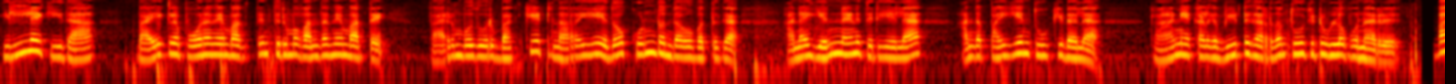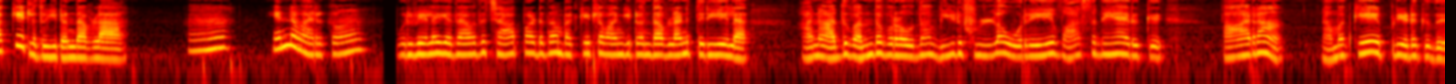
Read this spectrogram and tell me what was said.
இல்லை கீதா பைக்கில் போனதையும் பார்த்தேன் திரும்ப வந்ததையும் பார்த்தேன். வரும்போது ஒரு பக்கெட் நிறைய ஏதோ கொண்டு வந்தாவ பார்த்துக்க. ஆனால் என்னன்னு தெரியல. அந்த பையன் தூக்கிடலை. ராணி அக்காளுக்கு வீட்டுக்காரர் தான் தூக்கிட்டு உள்ளே போனார். பக்கெட்டில் தூக்கிட்டு வந்தாவளா? என்னவா இருக்கும்? ஒருவேளை ஏதாவது சாப்பாடு தான் பக்கெட்டில் வாங்கிட்டு வந்தாவளான்னு தெரியல. ஆனால் அது வந்த பிறகு தான் வீடு ஃபுல்லாக ஒரே வாசனையாக இருக்குது பாரா நமக்கே எப்படி எடுக்குது?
